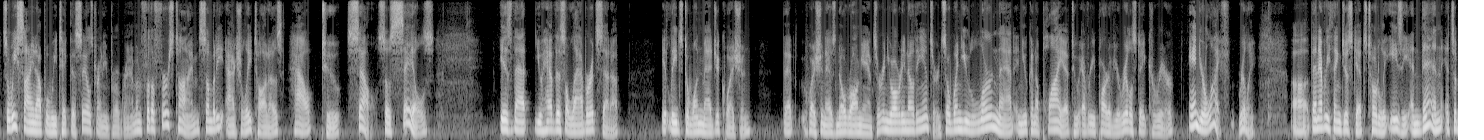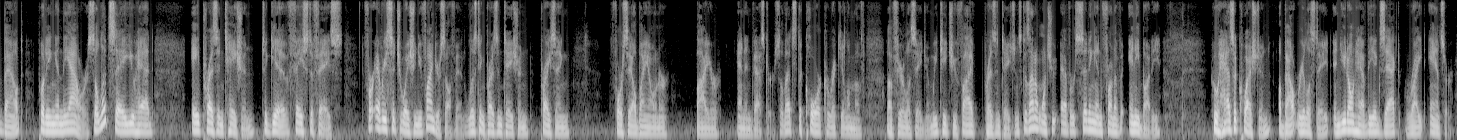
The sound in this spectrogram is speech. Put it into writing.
So we sign up when we take this sales training program. And for the first time, somebody actually taught us how to sell. So sales is that you have this elaborate setup. It leads to one magic question. That question has no wrong answer, and you already know the answer. And so when you learn that and you can apply it to every part of your real estate career and your life, really, uh, then everything just gets totally easy. And then it's about putting in the hours. So let's say you had a presentation to give face to face for every situation you find yourself in listing presentation, pricing, for sale by owner, buyer, and investor. So that's the core curriculum of, of Fearless Agent. We teach you five presentations because I don't want you ever sitting in front of anybody who has a question about real estate and you don't have the exact right answer.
